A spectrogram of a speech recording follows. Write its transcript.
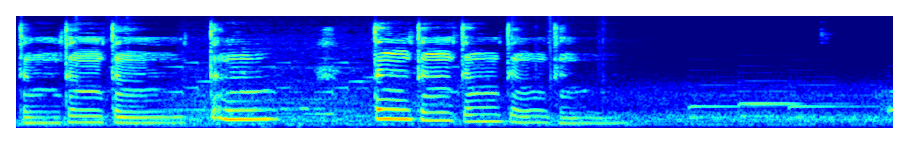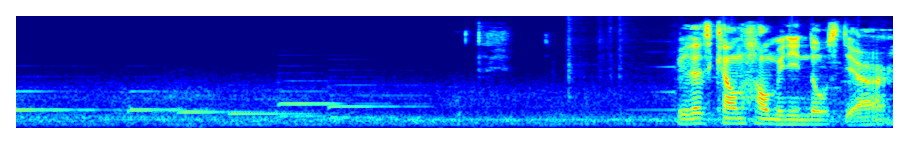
Dun dun dun dun dun dun dun dun dun. Wait, let's count how many notes there are.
